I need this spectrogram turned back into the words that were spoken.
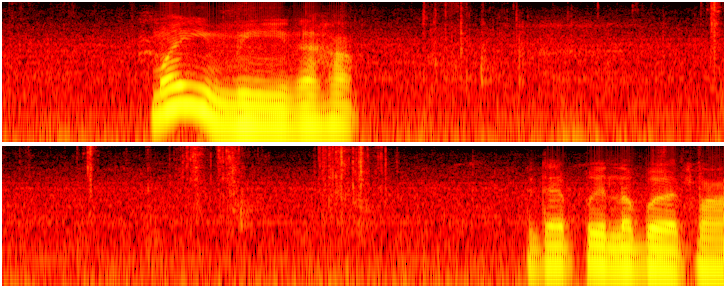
ๆ ไม่มีนะครับไม่ได้ปืนระเบิดมา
